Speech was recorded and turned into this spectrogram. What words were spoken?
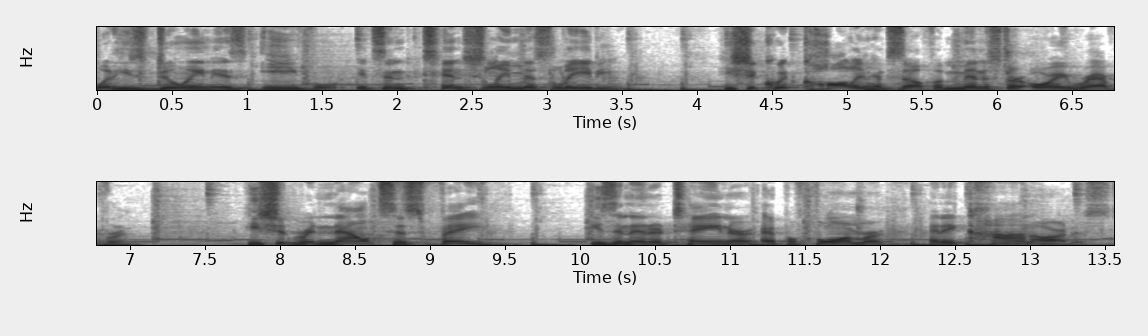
What he's doing is evil, it's intentionally misleading. He should quit calling himself a minister or a reverend. He should renounce his faith. He's an entertainer, a performer, and a con artist.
